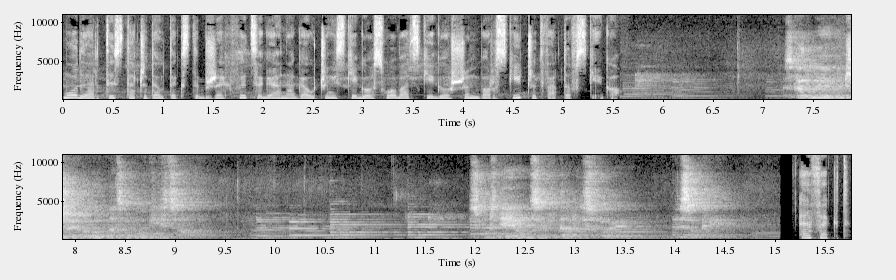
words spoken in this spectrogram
Młody artysta czytał teksty Brzechwy, Cygana, Gałczyńskiego, Słowackiego, Szymborskiej czy Twardowskiego. Zgadujemy, czego od nas bogi chcą. Smutniejące w dali swojej wysokiej. Efekt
